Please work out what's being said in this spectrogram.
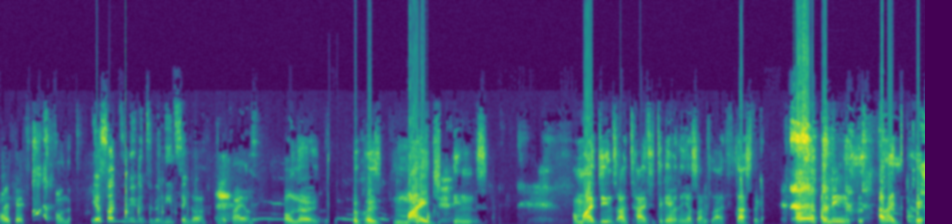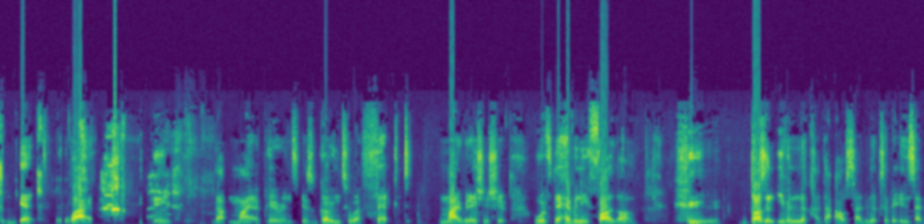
Oh. Okay. oh no, Your son's moving to the lead singer in the choir. oh no, because my jeans, my jeans are tighter together than your son's life. That's the guy, Oh, police. and I don't get why you think that my appearance is going to affect my relationship with the heavenly Father, who doesn't even look at the outside, looks at the inside.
